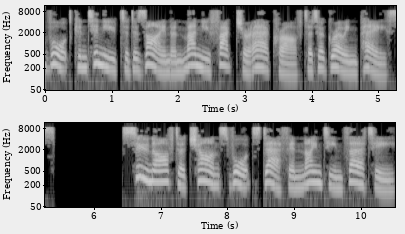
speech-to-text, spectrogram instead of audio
Vought continued to design and manufacture aircraft at a growing pace. Soon after Chance Vought's death in 1930,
